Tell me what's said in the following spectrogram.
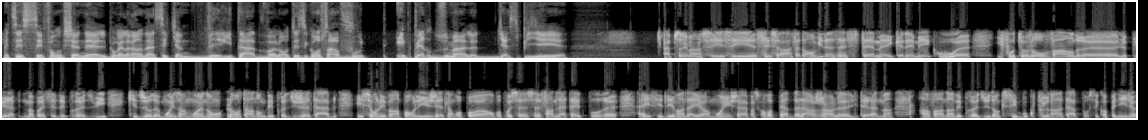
mais tu sais, si c'est fonctionnel, il pourrait le rendre assez qu'il y a une véritable volonté. C'est qu'on s'en fout éperdument là, de gaspiller. Absolument, c'est ça. En fait, on vit dans un système économique où euh, il faut toujours vendre euh, le plus rapidement possible des produits qui durent de moins en moins longtemps, donc des produits jetables. Et si on les vend pas, on les jette. On va pas, on va pas se, se fendre la tête pour euh, essayer de les vendre ailleurs moins cher parce qu'on va perdre de l'argent littéralement en vendant des produits. Donc, c'est beaucoup plus rentable pour ces compagnies-là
